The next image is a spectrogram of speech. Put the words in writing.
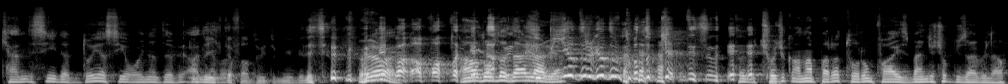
kendisiyle doyasıya oynadığı bir anne. Bu da ilk defa duydum yemin ederim. Öyle mi? Anadolu'da derler ya. Bir yadırgadım konu kendisini. Tabii çocuk ana para, torun faiz. Bence çok güzel bir laf.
